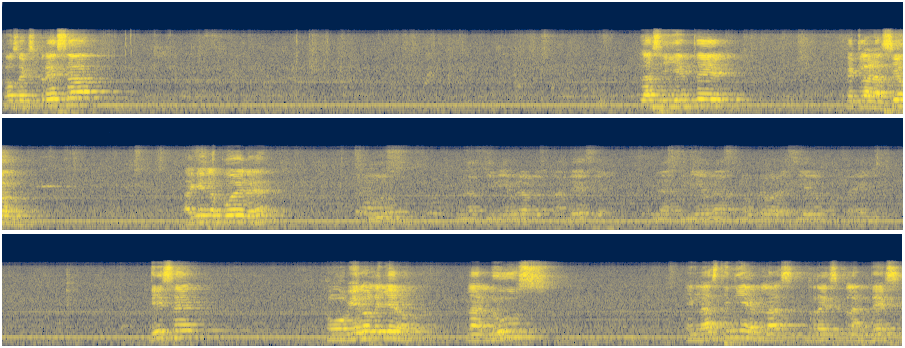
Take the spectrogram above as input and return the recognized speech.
nos expresa la siguiente declaración. ¿Alguien la puede leer? Dice, como bien lo leyeron, la luz en las tinieblas resplandece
